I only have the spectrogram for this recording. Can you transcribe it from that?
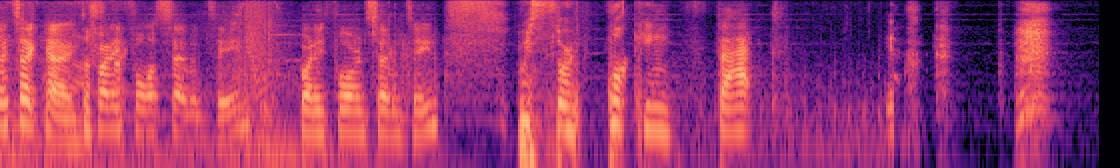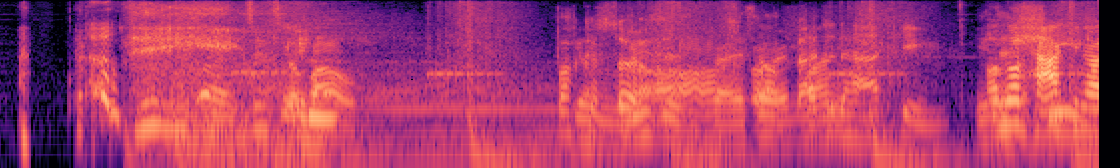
It's okay. 24 17. 24 and 17. We're so fucking fat. Yo, Fucking You're so losers, off, bro. It's bro. not Imagine funny. hacking. I'm not hacking. I,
